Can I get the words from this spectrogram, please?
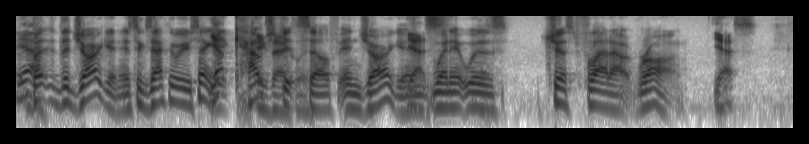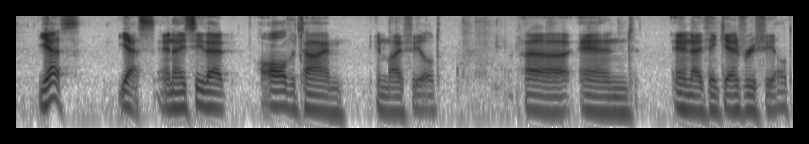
yeah. But the jargon, it's exactly what you're saying. Yep, it couched exactly. itself in jargon Yes. when it was just flat out wrong. Yes, yes, yes, and I see that all the time in my field, uh, and and I think every field,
